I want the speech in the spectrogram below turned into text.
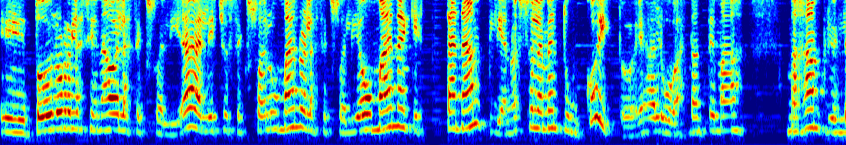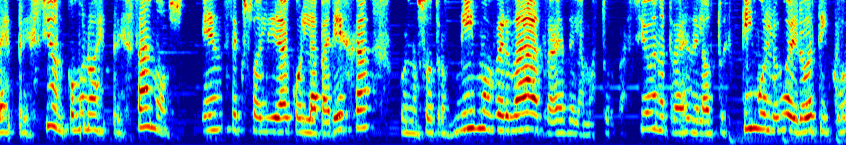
eh, todo lo relacionado a la sexualidad, el hecho sexual humano, la sexualidad humana que es tan amplia, no es solamente un coito, es algo bastante más más amplio, es la expresión, cómo nos expresamos en sexualidad con la pareja, con nosotros mismos, ¿verdad? A través de la masturbación, a través del autoestímulo erótico.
